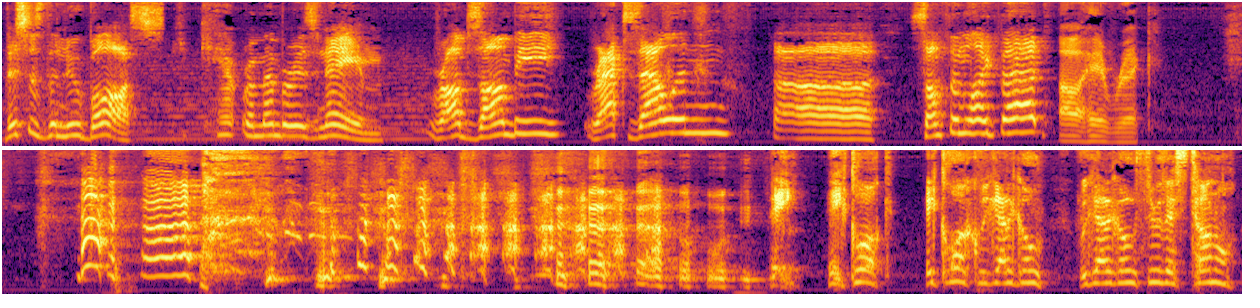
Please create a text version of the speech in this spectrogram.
This is the new boss. You can't remember his name. Rob Zombie? Rax Zallen? Uh, something like that? Oh, hey, Rick. Hey, hey, Cloak! Hey, Cloak! We gotta go. We gotta go through this tunnel.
